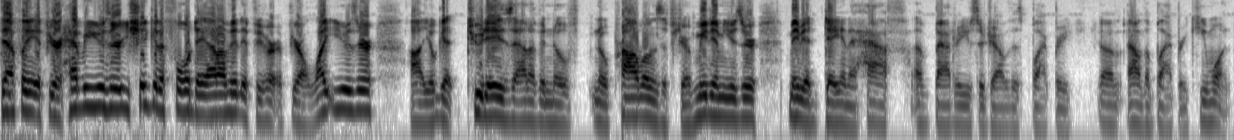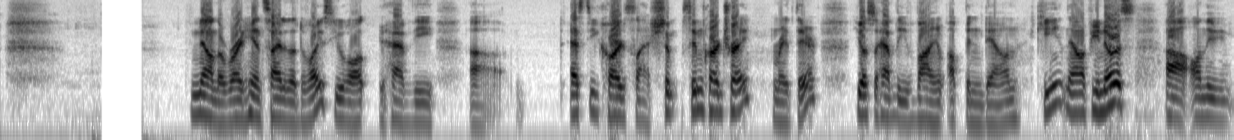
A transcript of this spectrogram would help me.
definitely if you're a heavy user, you should get a full day out of it. If you're if you're a light user, uh, you'll get two days out of it, no no problems. If you're a medium user, maybe a day and a half of battery usage out of this BlackBerry uh, out of the BlackBerry KEYone. Now on the right hand side of the device, you all you have the uh, SD card slash SIM, card tray right there. You also have the volume up and down key. Now, if you notice uh, on the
